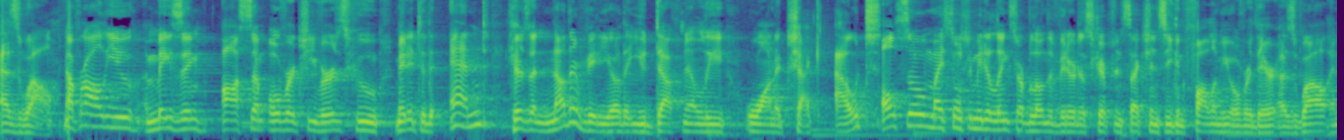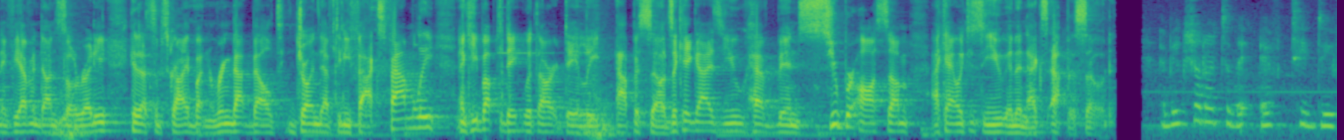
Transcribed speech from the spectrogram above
as well. Now for all you amazing, awesome overachievers who made it to the end, here's another video that you definitely want to check out. Also, my social media links are below in the video description section so you can follow me over there as well. And if you haven't done so already, hit that subscribe button, ring that bell to join the FTD Facts family and keep up to date with our daily episodes. Okay guys, you have been super awesome. I can't wait to see you in the next episode. A big shout out to the FTD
